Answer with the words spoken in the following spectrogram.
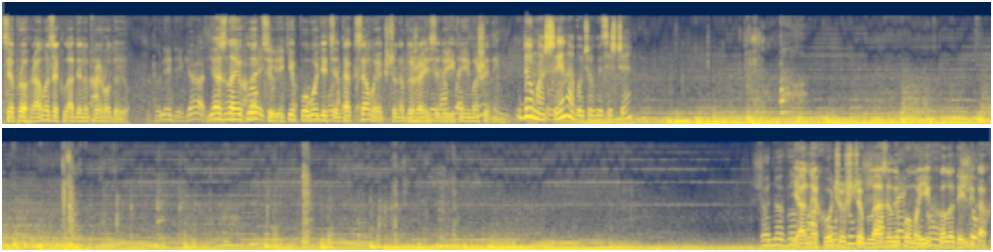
Це програма закладена природою. Я знаю хлопців, які поводяться так само, якщо наближаєшся до їхньої машини. До машин або чогось іще? Я не хочу, щоб лазили по моїх холодильниках.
